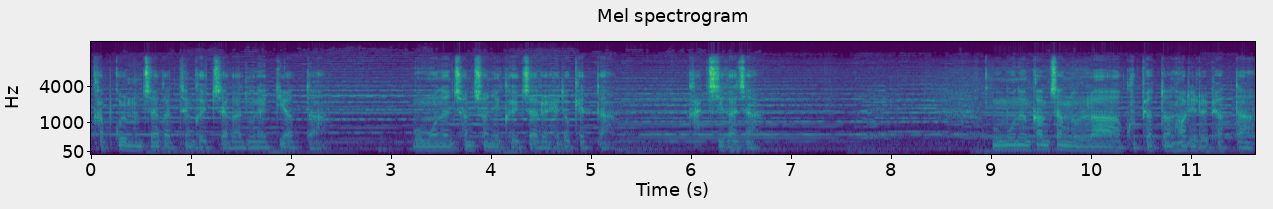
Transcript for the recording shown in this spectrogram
갑골 문자 같은 글자가 눈에 띄었다. 모모는 천천히 글자를 해독했다. 같이 가자. 모모는 깜짝 놀라 굽혔던 허리를 폈다.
